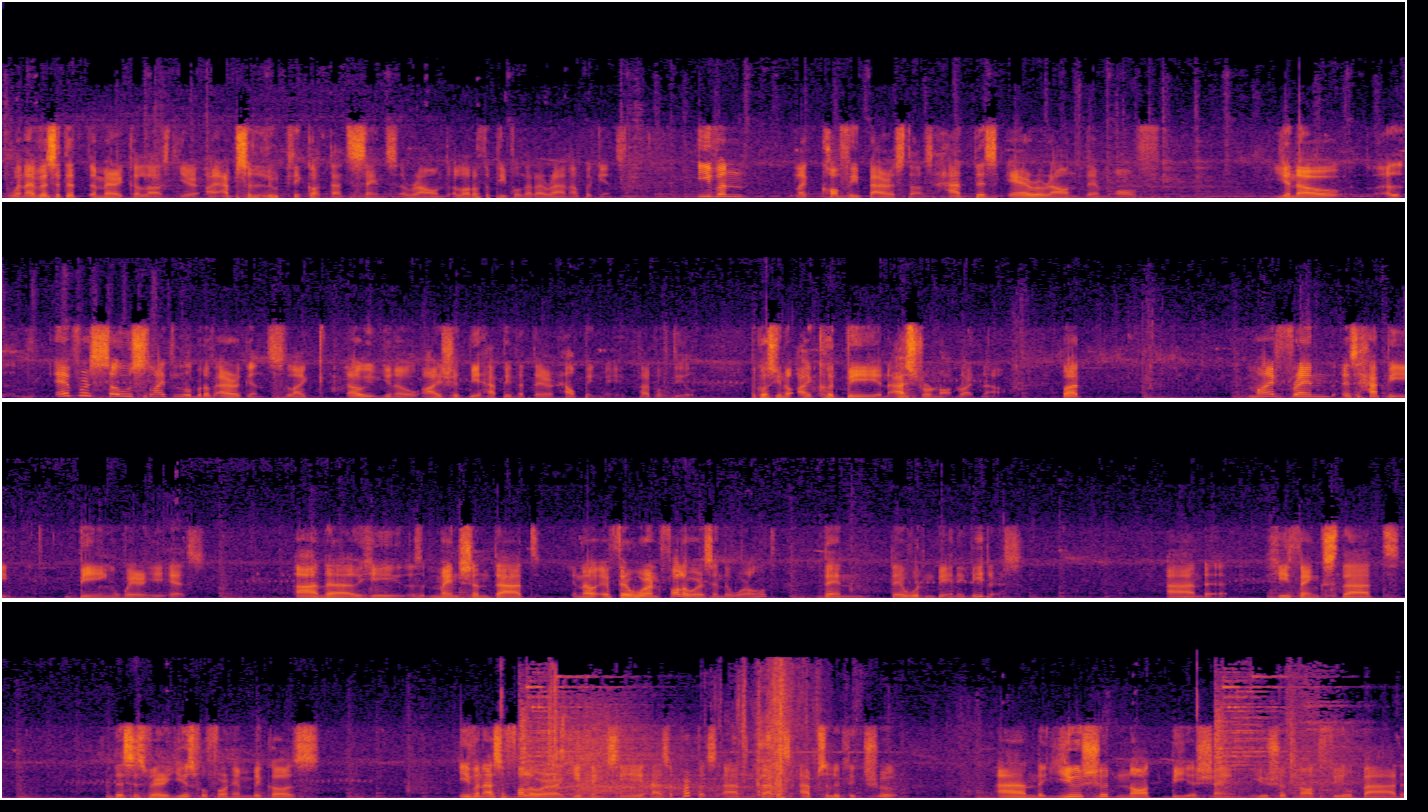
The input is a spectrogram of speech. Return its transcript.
when I visited America last year, I absolutely got that sense around a lot of the people that I ran up against. Even like coffee baristas had this air around them of, you know, a, ever so slight little bit of arrogance, like, oh, you know, I should be happy that they're helping me, type of deal, because you know I could be an astronaut right now, but my friend is happy being where he is. And uh, he mentioned that you know if there weren't followers in the world, then there wouldn't be any leaders. And uh, he thinks that this is very useful for him because even as a follower, he thinks he has a purpose, and that is absolutely true. And you should not be ashamed. You should not feel bad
